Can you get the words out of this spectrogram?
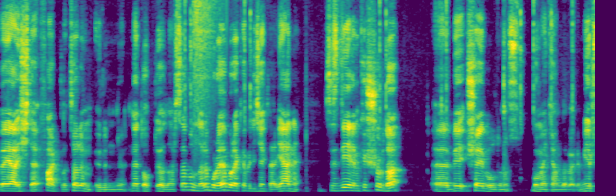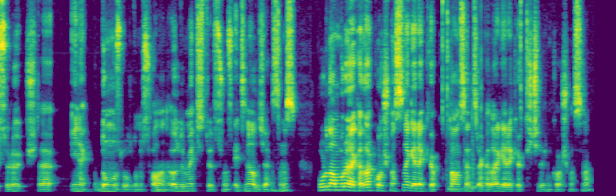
veya işte farklı tarım ürününü ne topluyorlarsa bunları buraya bırakabilecekler. Yani siz diyelim ki şurada e, bir şey buldunuz bu mekanda böyle bir sürü işte inek, domuz buldunuz falan öldürmek istiyorsunuz, etini alacaksınız. Hı Buradan buraya kadar koşmasına gerek yok. Town Center'a kadar gerek yok işçilerin koşmasına.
